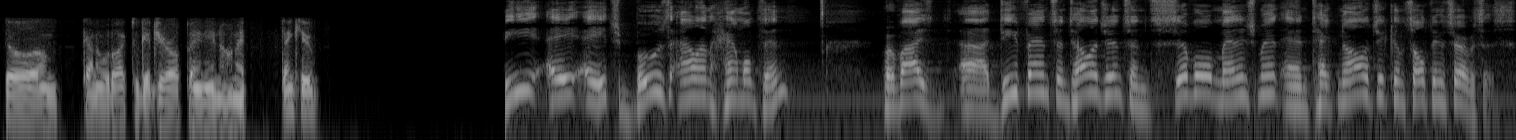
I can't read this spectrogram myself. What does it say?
still um, kind of would like to get your opinion on it. Thank you. BAH, Booz Allen Hamilton, provides uh, defense, intelligence, and civil management and technology consulting services.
